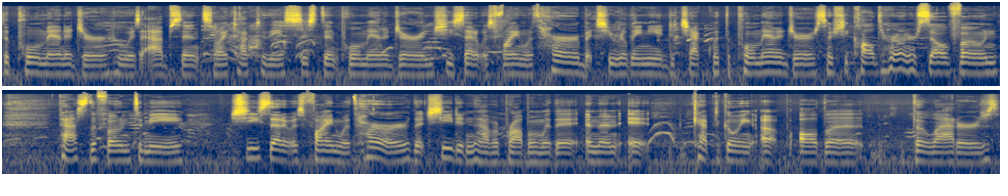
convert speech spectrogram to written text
the pool manager who was absent. So I talked to the assistant pool manager, and she said it was fine with her, but she really needed to check with the pool manager. So she called her on her cell phone, passed the phone to me. She said it was fine with her, that she didn't have a problem with it, and then it kept going up all the the ladders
